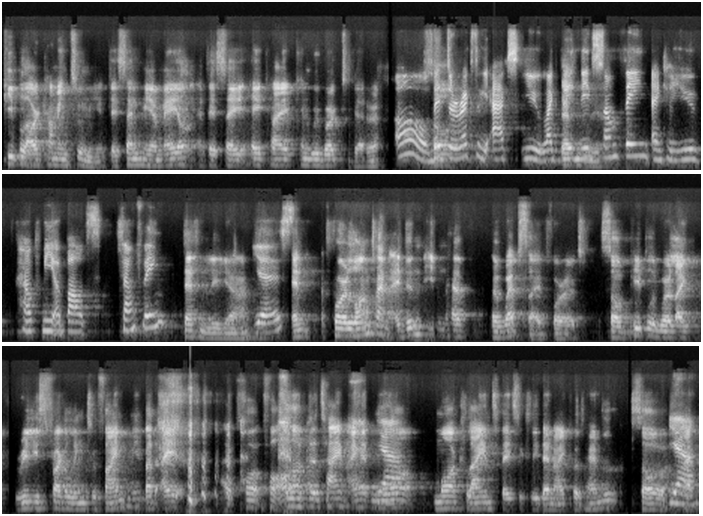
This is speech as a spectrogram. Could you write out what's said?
people are coming to me. They send me a mail and they say, "Hey Kai, can we work together?" Oh, so, they directly ask you, like they need something, and can you help me about something? Definitely, yeah. Yes. And for a long time, I didn't even have a website for it. So people were like really struggling to find me. But I, for, for all of the time, I had yeah. more more clients basically than I could handle. So yeah,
